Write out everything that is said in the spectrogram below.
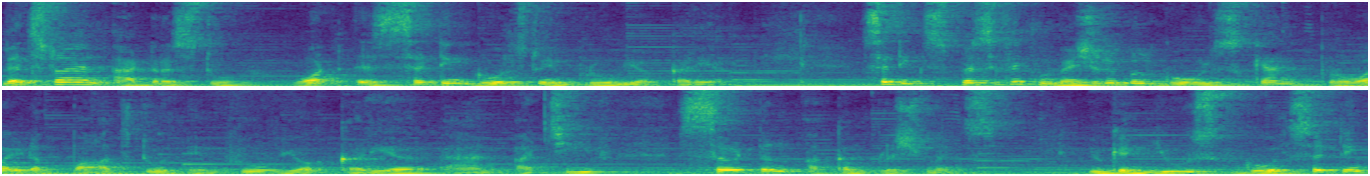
Let's try and address to what is setting goals to improve your career. Setting specific measurable goals can provide a path to improve your career and achieve certain accomplishments. You can use goal setting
